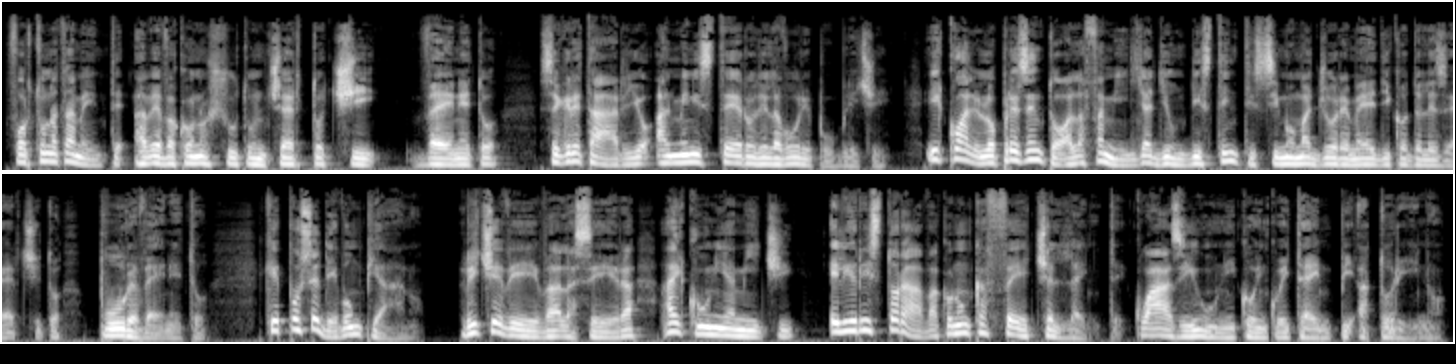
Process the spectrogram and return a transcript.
Fortunatamente aveva conosciuto un certo C. Veneto, segretario al Ministero dei Lavori Pubblici, il quale lo presentò alla famiglia di un distintissimo maggiore medico dell'esercito, pure Veneto, che possedeva un piano. Riceveva la sera alcuni amici e li ristorava con un caffè eccellente, quasi unico in quei tempi a Torino.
